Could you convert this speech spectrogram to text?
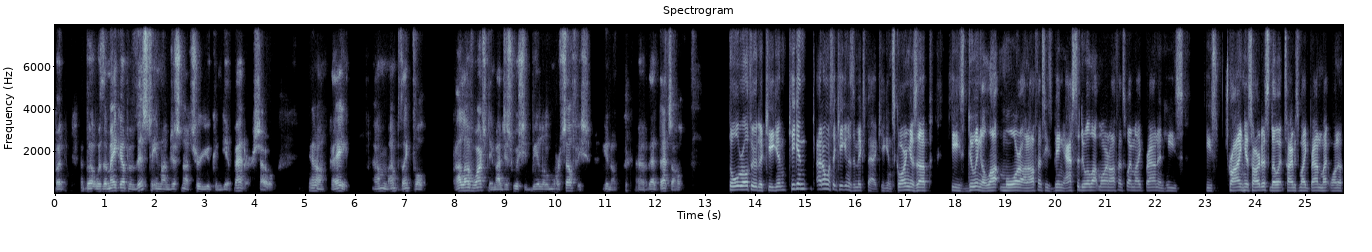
but but with the makeup of this team, I'm just not sure you can get better. So, you know, hey, I'm I'm thankful. I love watching him. I just wish he'd be a little more selfish. You know, uh, that that's all. So we'll roll through to Keegan. Keegan, I don't want to say Keegan is a mixed bag. Keegan scoring is up. He's doing a lot more on offense. He's being asked to do a lot more on offense by Mike Brown, and he's he's trying his hardest. Though at times Mike Brown might want to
